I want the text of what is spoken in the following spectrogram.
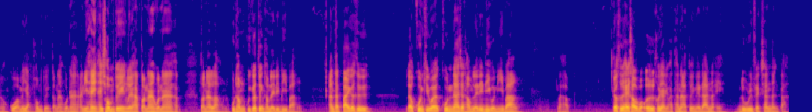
เนาะกลัวไม่อยากชมตัวเองต่อหน้าหัวหน้า อันนี้ให้ให้ชมตัวเองเลยครับต่อหน้าหัวหน้าครับต่อหน้าเราคุณทำคุณก็ตัวเองทำอะไรได้ดีบ้าง อันถัดไปก็คือ แล้วคุณคิดว่าคุณน่าจะทำอะไรได้ดีกว่านี้บ้างนะครับก็คือให้เขาบอกเออเขาอยากจะพัฒนาตัวเองในด้านไหน ดู reflection ต่าง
